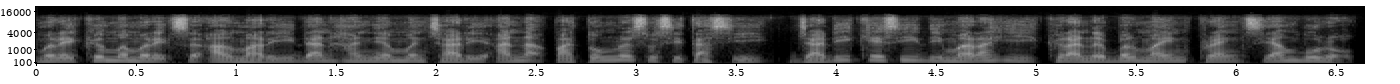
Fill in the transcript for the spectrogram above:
Mereka memeriksa almari dan hanya mencari anak patung resusitasi, jadi Casey dimarahi kerana bermain pranks yang buruk.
